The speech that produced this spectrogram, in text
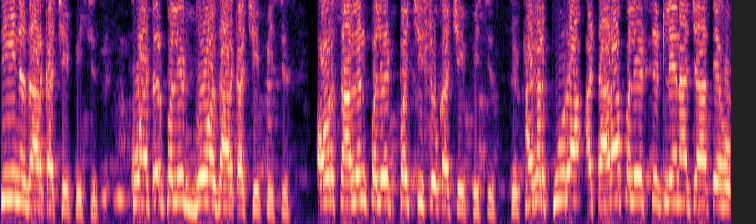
तीन हज़ार का ची पीसेस क्वार्टर प्लेट दो हज़ार का ची पीसेस और सालन प्लेट पच्चीस सौ का ची पीसेस अगर पूरा अठारह प्लेट सेट लेना चाहते हो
